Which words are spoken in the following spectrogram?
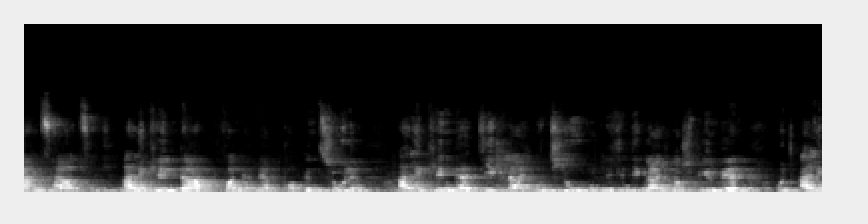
ganz herzlich alle Kinder von der Mary Poppins Schule, alle Kinder, die gleich und Jugendlichen, die gleich noch spielen werden und alle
